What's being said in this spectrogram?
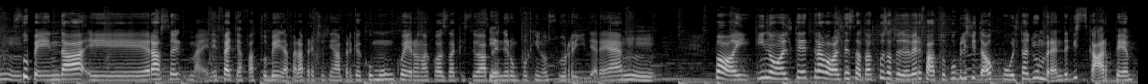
Mm. Stupenda e Russell ma in effetti ha fatto bene a fare la frecciatina perché comunque era una cosa che si doveva Sì. prendere un pochino sul ridere, eh. Mm. Poi, inoltre, Travolta è stato accusato di aver fatto pubblicità occulta di un brand di scarpe.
